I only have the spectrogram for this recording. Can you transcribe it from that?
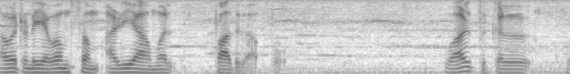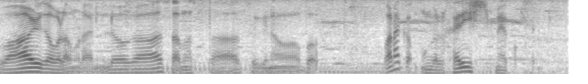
அவற்றுடைய வம்சம் அழியாமல் பாதுகாப்போம். வாழ்த்துக்கள். வாழ்க வளமுடன். லோகா சமஸ்தா சுகினோபம் வணக்கம். உங்கள் ஹரீஷ் மேக்கோட்டன்ஸ்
